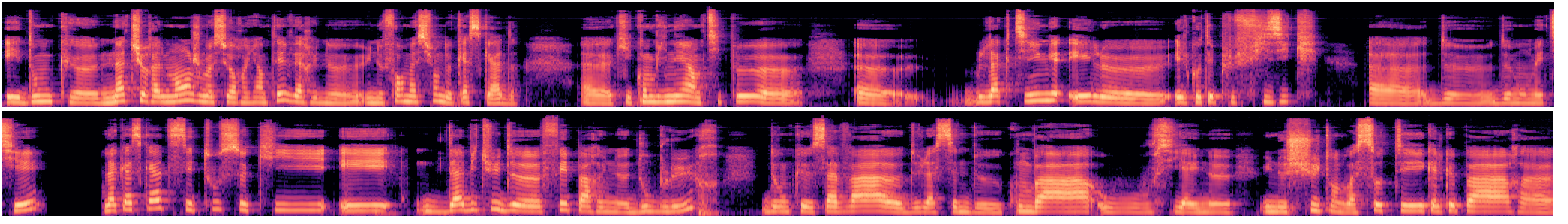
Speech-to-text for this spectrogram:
et donc euh, naturellement, je me suis orientée vers une, une formation de cascade euh, qui combinait un petit peu l'acting et le et le côté plus physique de de mon métier. La cascade, c'est tout ce qui est d'habitude fait par une doublure. Donc euh, ça va euh, de la scène de combat ou s'il y a une une chute, on doit sauter quelque part, euh,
